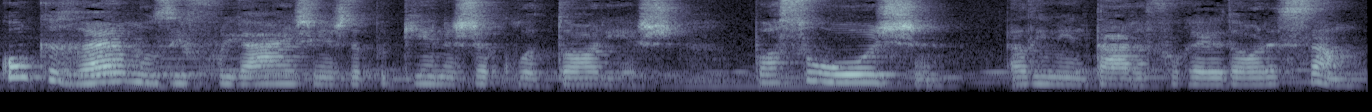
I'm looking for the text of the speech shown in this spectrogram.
Com que ramos e folhagens de pequenas jaculatórias posso hoje alimentar a fogueira da oração?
